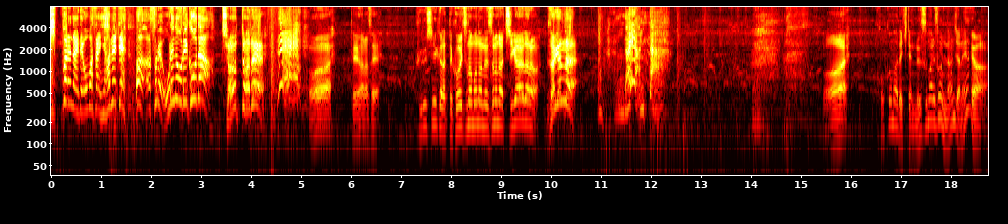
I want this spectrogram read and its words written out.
引っ張らないでおばさんやめて。あそれ俺のレコーダー。ちょっと待て。おい手離せ。苦しいからってこいつのもの盗むのは違うだろ。ふざけんな！えなんだよあんた。おいここまで来て盗まれそうになんじゃねえよ。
